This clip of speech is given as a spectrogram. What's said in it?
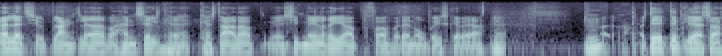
relativt blankt lader, hvor han selv kan, kan starte op med sit maleri op for, hvordan OB skal være. Ja. Mm. Og, og det, det bliver så...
